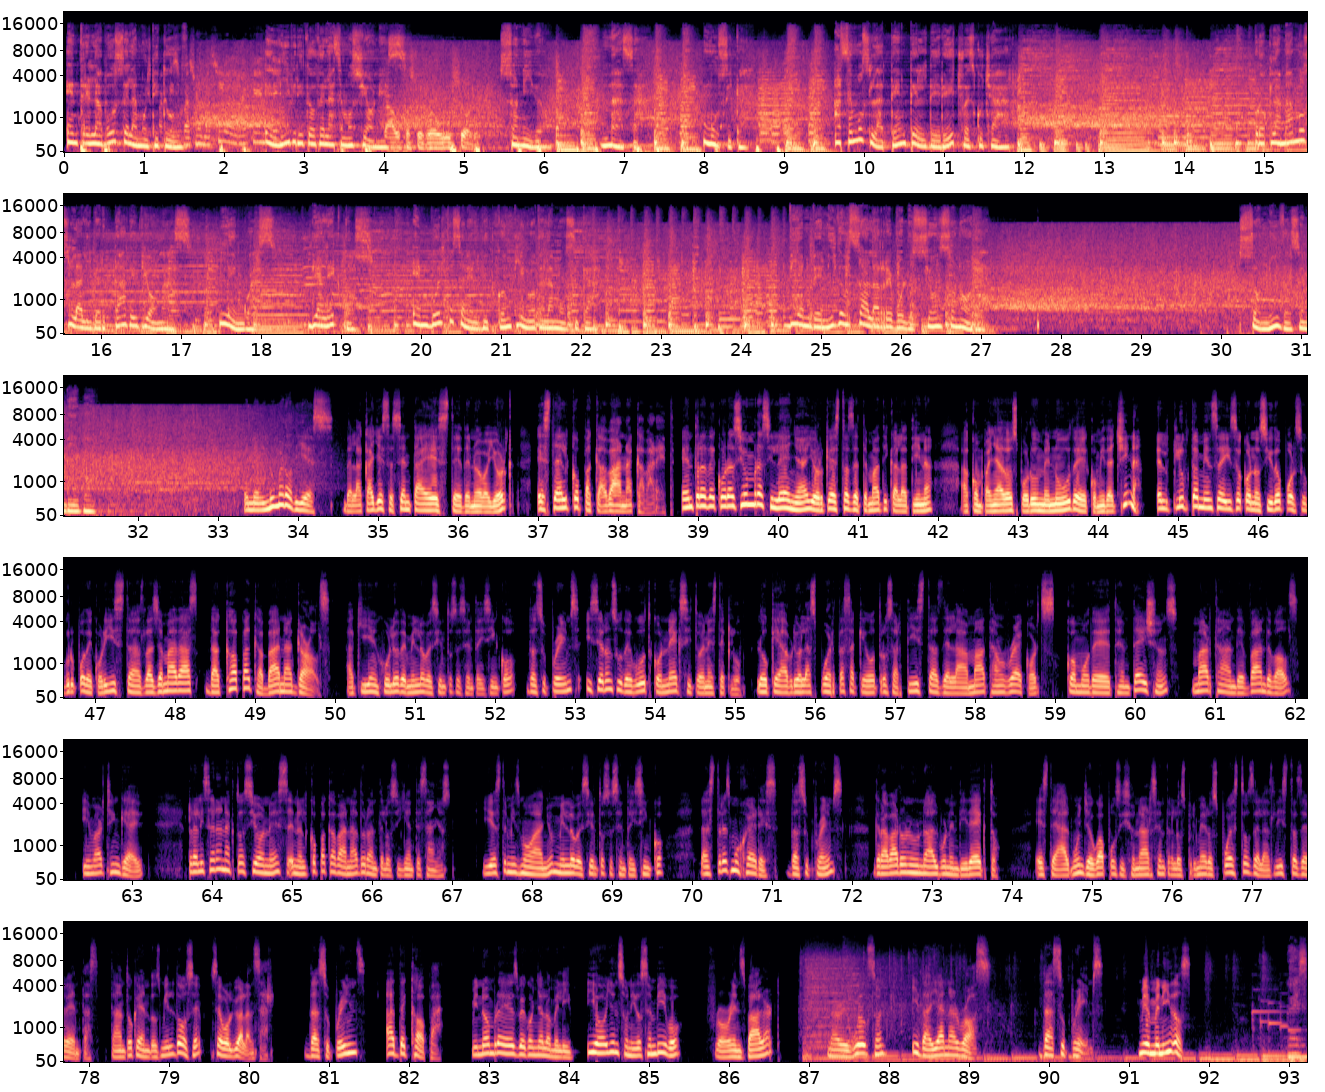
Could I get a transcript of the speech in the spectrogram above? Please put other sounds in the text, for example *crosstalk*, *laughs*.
Entre la voz de la multitud, de la el híbrido de las emociones, causa sus revoluciones. sonido, masa, música. Hacemos latente el derecho a escuchar. Proclamamos la libertad de idiomas, lenguas, dialectos, envueltos en el beat continuo de la música. Bienvenidos a la revolución sonora. Sonidos en vivo. En el número 10 de la calle 60 Este de Nueva York está el Copacabana Cabaret. Entre decoración brasileña y orquestas de temática latina, acompañados por un menú de comida china. El club también se hizo conocido por su grupo de coristas, las llamadas The Copacabana Girls. Aquí en julio de 1965, The Supremes hicieron su debut con éxito en este club, lo que abrió las puertas a que otros artistas de la Motown Records, como The Temptations, Martha and the Vanderbilts y Martin Gaye, realizaran actuaciones en el Copacabana durante los siguientes años. Y este mismo año, 1965, las tres mujeres, The Supremes, grabaron un álbum en directo. Este álbum llegó a posicionarse entre los primeros puestos de las listas de ventas, tanto que en 2012 se volvió a lanzar. The Supremes at the Copa. Mi nombre es Begoña Lomelí y hoy en Sonidos en Vivo, Florence Ballard, Mary Wilson y Diana Ross. The Supremes. Bienvenidos. Gray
